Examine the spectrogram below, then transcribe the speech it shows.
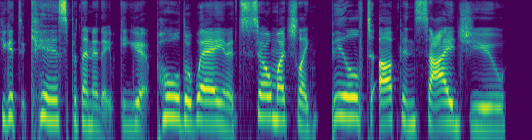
you get to kiss but then they you get pulled away and it's so much like built up inside you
